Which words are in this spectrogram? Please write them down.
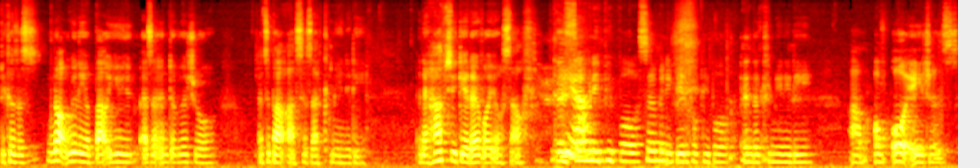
because it's not really about you as an individual, it's about us as a community. And it helps you get over yourself. There's Yeah. so many people, so many beautiful people in the community um, of all ages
